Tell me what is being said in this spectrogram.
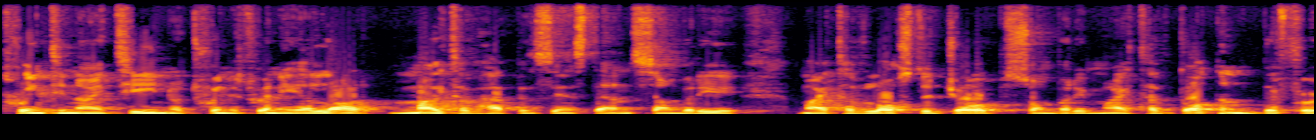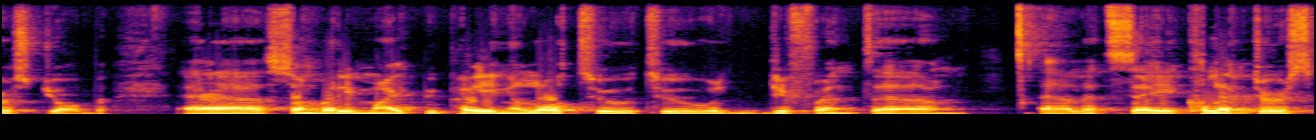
2019 or 2020. A lot might have happened since then. Somebody might have lost a job, somebody might have gotten the first job, uh, somebody might be paying a lot to, to different. Um, uh, let's say collectors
